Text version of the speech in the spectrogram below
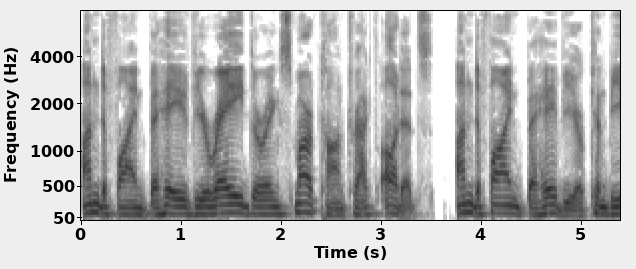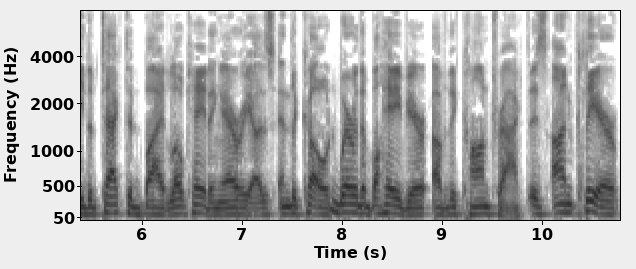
Undefined behavior A during smart contract audits. Undefined behavior can be detected by locating areas in the code where the behavior of the contract is unclear,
